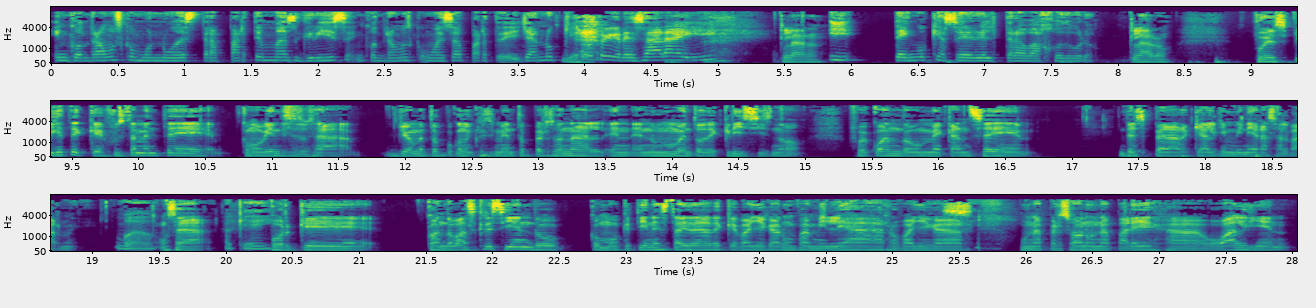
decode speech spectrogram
encontramos como nuestra parte más gris, encontramos como esa parte de ya no quiero regresar ahí. Claro. Y tengo que hacer el trabajo duro. Claro. Pues fíjate que justamente, como bien dices, o sea, yo me topo con el crecimiento personal en, un momento de crisis, ¿no? Fue cuando me cansé de esperar que alguien viniera a salvarme. Wow. O sea, porque cuando vas creciendo, como que tienes esta idea de que va a llegar un familiar o va a llegar una persona, una pareja o alguien.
